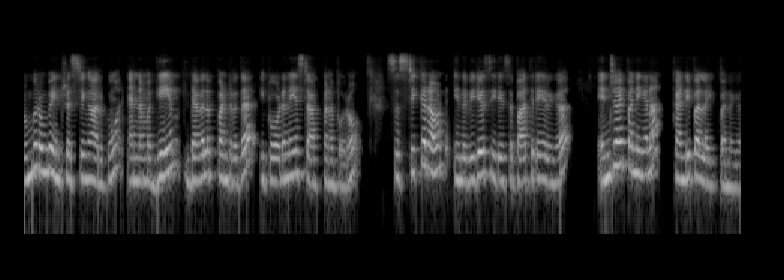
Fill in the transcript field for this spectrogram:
ரொம்ப ரொம்ப இன்ட்ரெஸ்டிங்கா இருக்கும். அண்ட் நம்ம கேம் டெவலப் பண்றத இப்போ உடனே ஸ்டார்ட் பண்ண போறோம். ஸோ ஸ்டிக் அரவுண்ட் இந்த வீடியோ சீரியஸை பார்த்துட்டே இருங்க. என்ஜாய் பண்ணீங்கன்னா கண்டிப்பா லைக் பண்ணுங்க.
